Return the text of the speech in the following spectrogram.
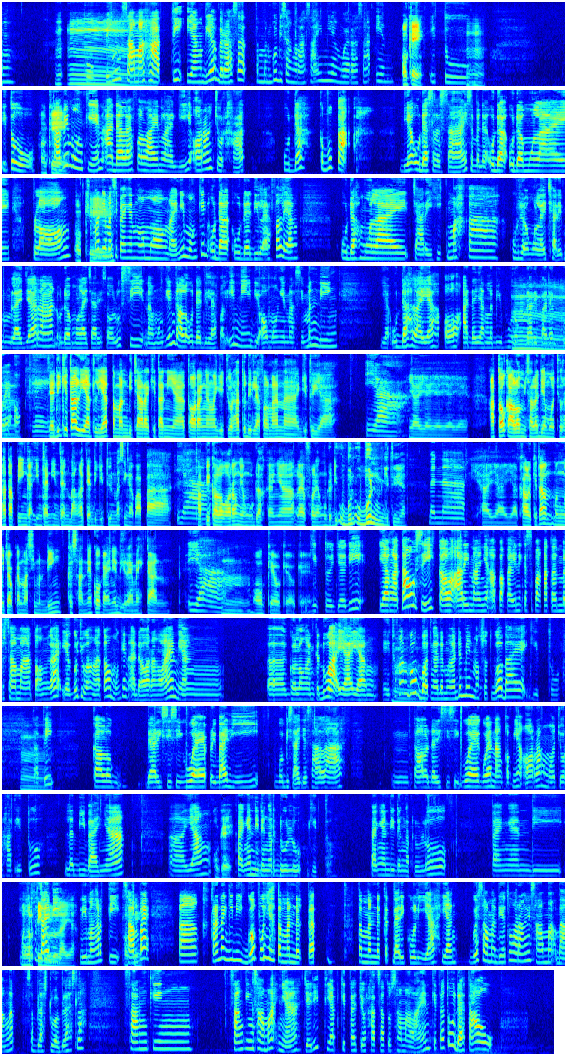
Mm-mm. kuping sama hati yang dia berasa temen gue bisa ngerasain nih yang gue rasain. Oke. Itu. Mm-mm. itu. Oke. Tapi mungkin ada level lain lagi orang curhat udah kebuka dia udah selesai sebenarnya udah udah mulai plong oke. cuma dia masih pengen ngomong. Nah ini mungkin udah udah di level yang udah mulai cari hikmah kah udah mulai cari pembelajaran udah mulai cari solusi. Nah mungkin kalau udah di level ini diomongin masih mending ya udah lah ya. Oh ada yang lebih buruk Hmm. daripada gue oke. Jadi kita lihat-lihat teman bicara kita niat orang yang lagi curhat tuh di level mana gitu ya? Iya. Ya ya ya ya ya. Atau kalau misalnya dia mau curhat tapi nggak inten-inten banget yang digituin masih nggak apa-apa. iya Tapi kalau orang yang udah kayaknya level yang udah diubun-ubun gitu ya. bener Ya ya ya. Kalau kita mengucapkan masih mending, kesannya kok kayaknya diremehkan. iya Hmm, oke oke oke. gitu jadi ya nggak tahu sih kalau Ari nanya apakah ini kesepakatan bersama atau enggak ya gue juga nggak tahu mungkin ada orang lain yang eh, golongan kedua ya yang ya itu kan gue Hmm. buat ngadem-ngademin maksud gue baik gitu Hmm, tapi kalau dari sisi gue pribadi gue bisa aja salah Hmm, kalau dari sisi gue gue nangkepnya orang mau curhat itu lebih banyak eh, yang oke. pengen didengar dulu gitu pengen didengar dulu pengen di ya Mengerti itu dulu tadi lah ya. dimengerti Oke. sampai eh, karena gini gue punya temen deket temen deket dari kuliah yang gue sama dia tuh orangnya sama banget 11 12 lah saking saking samanya jadi tiap kita curhat satu sama lain kita tuh udah tahu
